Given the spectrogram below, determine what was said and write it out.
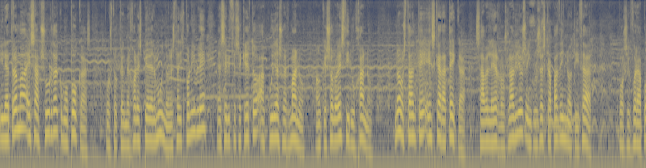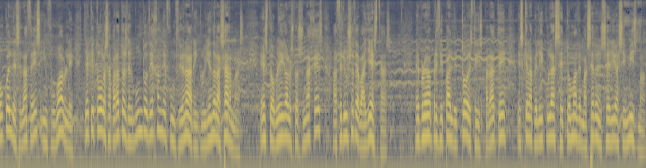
y la trama es absurda como pocas, puesto que el mejor espía del mundo no está disponible, el servicio secreto acude a su hermano, aunque solo es cirujano. No obstante, es karateca, sabe leer los labios e incluso es capaz de hipnotizar. Por si fuera poco, el desenlace es infumable, ya que todos los aparatos del mundo dejan de funcionar, incluyendo las armas. Esto obliga a los personajes a hacer uso de ballestas. El problema principal de todo este disparate es que la película se toma demasiado en serio a sí misma.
